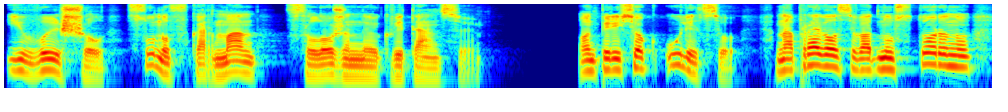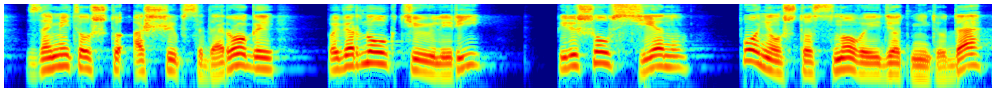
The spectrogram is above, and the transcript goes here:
и вышел, сунув в карман сложенную квитанцию. Он пересек улицу, направился в одну сторону, заметил, что ошибся дорогой, повернул к Тюильри, перешел сену, понял, что снова идет не туда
